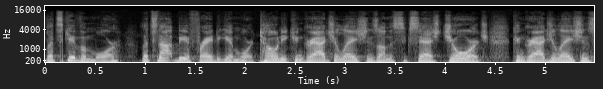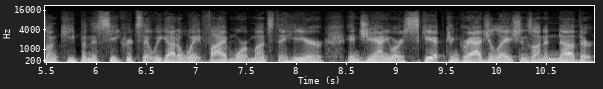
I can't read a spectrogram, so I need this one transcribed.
Let's give them more. Let's not be afraid to give more. Tony, congratulations on the success. George, congratulations on keeping the secrets that we got to wait five more months to hear in January. Skip, congratulations on another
